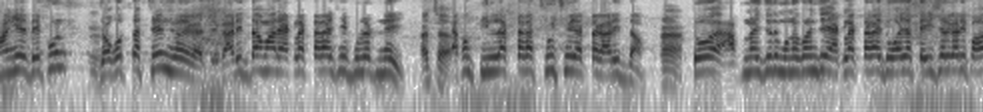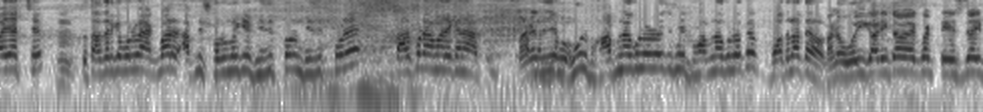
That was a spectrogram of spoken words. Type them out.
ভাঙিয়ে দেখুন জগৎটা চেঞ্জ হয়ে গেছে। গাড়ির দাম আর এক লাখ টাকায় সেই বুলেট নেই। আচ্ছা। এখন তিন লাখ টাকা ছুঁই ছুঁই একটা গাড়ির দাম। হ্যাঁ। তো আপনার যদি মনে করেন যে এক লাখ টাকায় দু হাজার তেইশের গাড়ি পাওয়া যাচ্ছে তো তাদেরকে বলব একবার আপনি শোরুমে গিয়ে ভিজিট করুন ভিজিট করে তারপরে আমার এখানে আসুন মানে যে ভুল ভাবনাগুলো রয়েছে সেই ভাবনাগুলোকে বদলাতে হবে মানে ওই গাড়িটাও একবার টেস্ট ড্রাইভ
